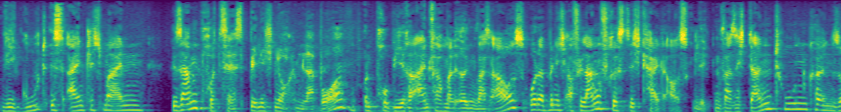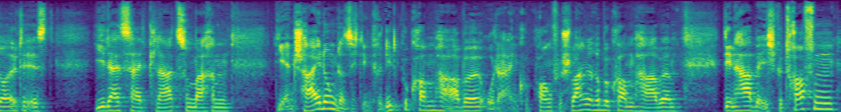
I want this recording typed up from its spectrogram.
wie gut ist eigentlich mein Gesamtprozess? Bin ich noch im Labor und probiere einfach mal irgendwas aus oder bin ich auf Langfristigkeit ausgelegt? Und was ich dann tun können sollte, ist jederzeit klar zu machen, die Entscheidung, dass ich den Kredit bekommen habe oder einen Coupon für Schwangere bekommen habe, den habe ich getroffen,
